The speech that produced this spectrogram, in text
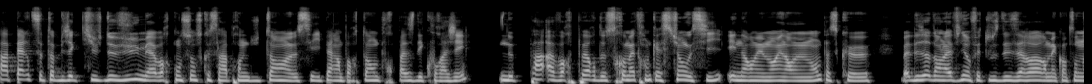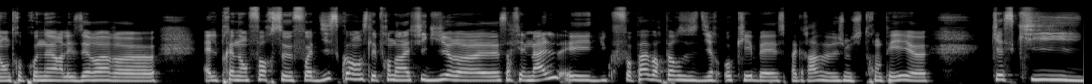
pas perdre cet objectif de vue, mais avoir conscience que ça va prendre du temps, euh, c'est hyper important pour pas se décourager. Ne pas avoir peur de se remettre en question aussi, énormément, énormément, parce que bah déjà dans la vie on fait tous des erreurs, mais quand on est entrepreneur, les erreurs euh, elles prennent en force x 10 quoi, on se les prend dans la figure, euh, ça fait mal, et du coup faut pas avoir peur de se dire ok ben c'est pas grave, je me suis trompé. Qu'est-ce qui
